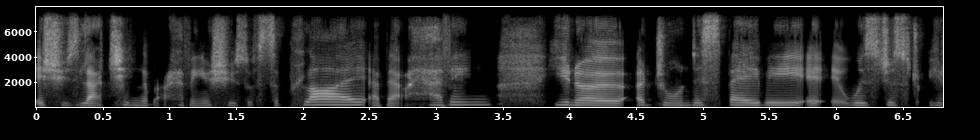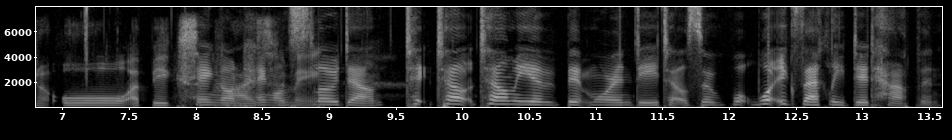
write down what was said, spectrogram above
issues latching, about having issues with supply, about having, you know, a jaundice baby. It, it was just, you know, all a big hang on hang on me. slow down T- tell tell me a bit more in detail so what what exactly did happen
